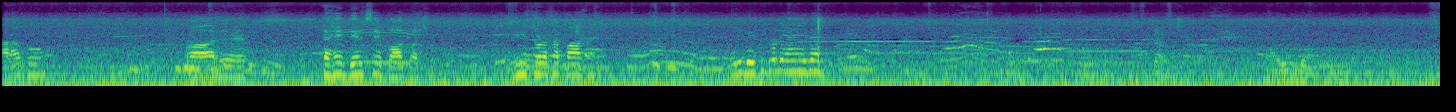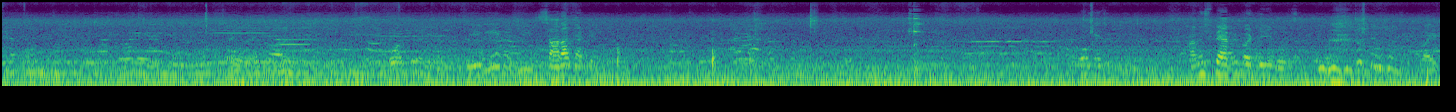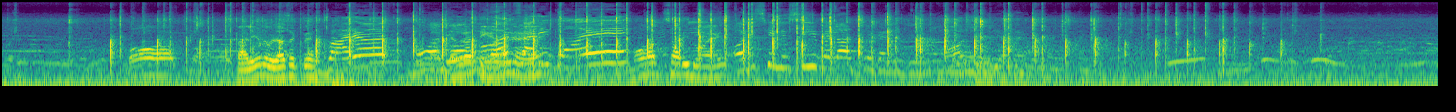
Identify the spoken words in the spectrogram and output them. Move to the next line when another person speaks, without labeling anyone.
सारा को। और, तहे दिल से बहुत बहुत शुक्रिया। प्लीज़ थोड़ा सा पास है। मेरी बेटी को ले आए इधर। सारा काटे ओके हम इस पे हैप्पी बर्थडे नहीं बोल सकते
तालियाँ तो बजा सकते हैं।
भारत बहुत बहुत बहुत सारी दुआएँ।
बहुत सारी दुआएँ।
और इसके नसीब अल्लाह अच्छे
